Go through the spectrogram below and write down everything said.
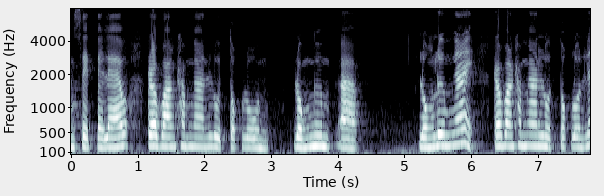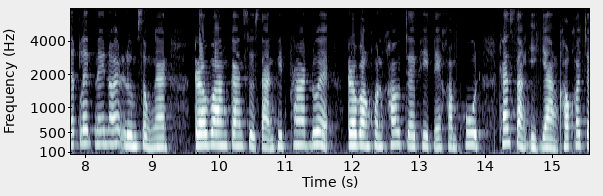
ำเสร็จไปแล้ว ระวังทำงานหลุดตกหล่นหลงงืมหลงลืมง่าย ระวังทำงานหลุดตกหล่นเล็กๆน้อยๆลืมส่งงาน ระวังการสื่อสารผิดพลาดด้วย ระวังคนเข้าใจผิดในคำพูด ท่านสั่งอีกอย่างเขาเข้าใจ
